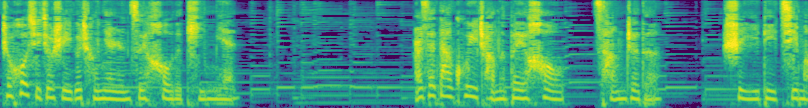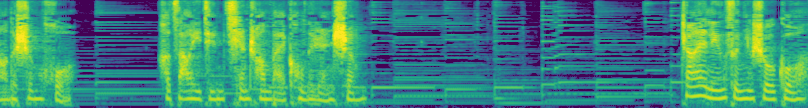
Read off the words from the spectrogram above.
这或许就是一个成年人最后的体面，而在大哭一场的背后，藏着的，是一地鸡毛的生活，和早已经千疮百孔的人生。张爱玲曾经说过：“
